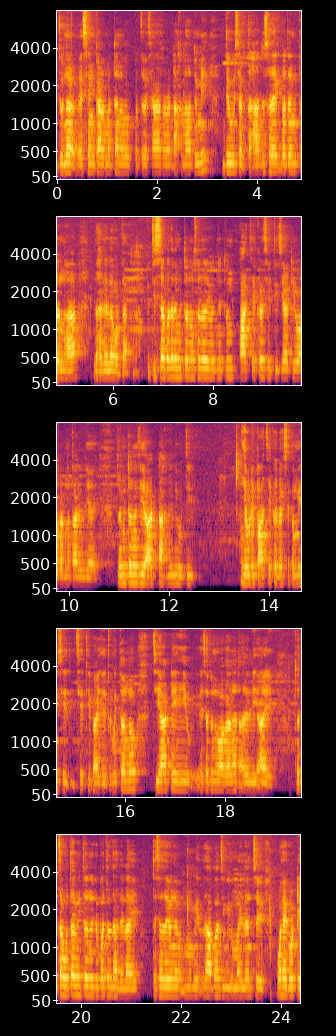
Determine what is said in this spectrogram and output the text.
जुनं रेशन कार्ड मतदान ओळखपत्र शाळा सोडत दाखला हा तुम्ही देऊ शकता. हा दुसरा एक बदल मित्रांनो हा झालेला होता. तिसरा बदल मित्रांनो सदर योजनेतून पाच एकर शेतीची अट ठेवा करण्यात आलेली आहे. मित्रांनो जी आठ टाकलेली होती एवढी पाच एकरपेक्षा कमी शेती शेती पाहिजे. तर मित्रांनो जी अट ही याच्यातून वगळण्यात आलेली आहे. तर चौथा मित्रांनो जो बदल झालेला आहे तसंच लाभार्थी महिलांचे वयोगोटे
